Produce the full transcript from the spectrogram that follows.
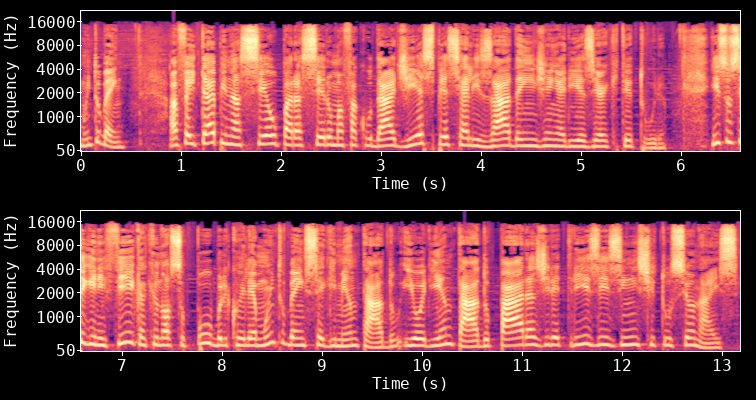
Muito bem. A FEITEP nasceu para ser uma faculdade especializada em engenharias e arquitetura. Isso significa que o nosso público ele é muito bem segmentado e orientado para as diretrizes institucionais.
